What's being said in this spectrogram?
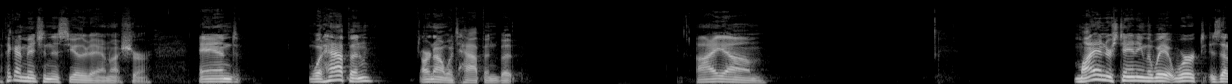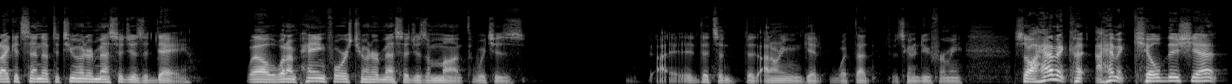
I think I mentioned this the other day. I'm not sure. And what happened, or not what happened, but I um my understanding the way it worked is that I could send up to 200 messages a day. Well, what I'm paying for is 200 messages a month, which is that's a I don't even get what that is going to do for me. So I haven't I haven't killed this yet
